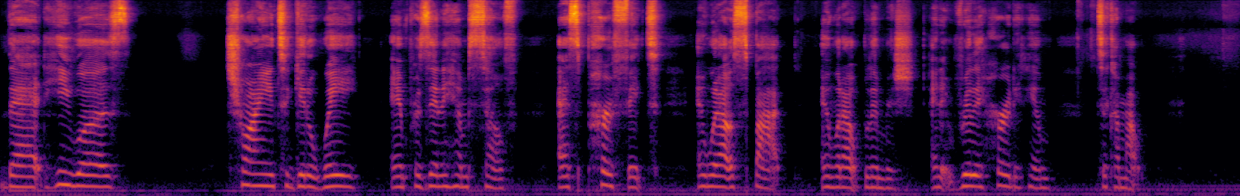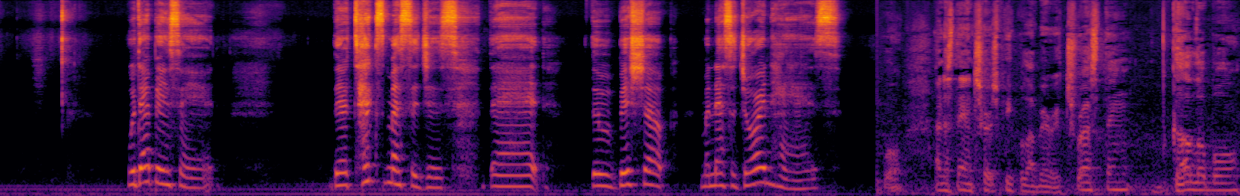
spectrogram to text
that he was trying to get away and presenting himself as perfect and without spot and without blemish. And it really hurted him to come out. With that being said, there are text messages that the Bishop Manasseh Jordan has. Well understand church people are very trusting, gullible,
